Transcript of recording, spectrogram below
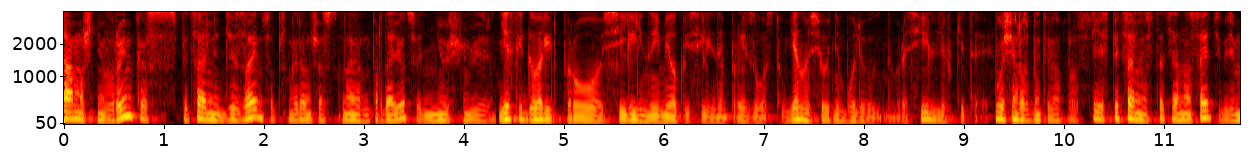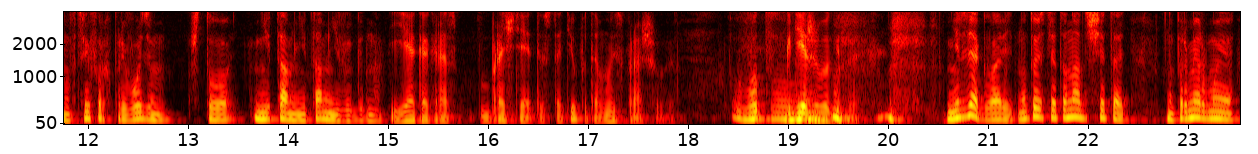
тамошнего рынка специальный дизайн, собственно говоря, он сейчас, наверное, продается, не очень уверен. Если говорить про серийное и мелкосерийное производство, где оно сегодня более выгодно, в России или в Китае? Очень размытый вопрос. Есть специальная статья на сайте, где мы в цифрах приводим, что ни там, ни там не выгодно. Я как раз, прочтя эту статью, потому и спрашиваю. Вот, Где же выгодно? Нельзя говорить. Ну, то есть это надо считать. Например, мы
